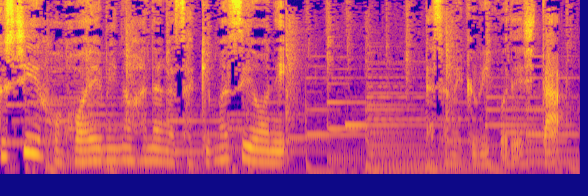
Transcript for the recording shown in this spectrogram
美しい微笑みの花が咲きますように浅見久美子でした。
